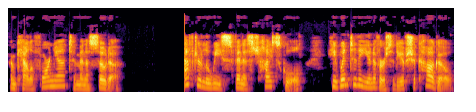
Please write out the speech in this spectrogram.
from California to Minnesota. After Luis finished high school, he went to the University of Chicago,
